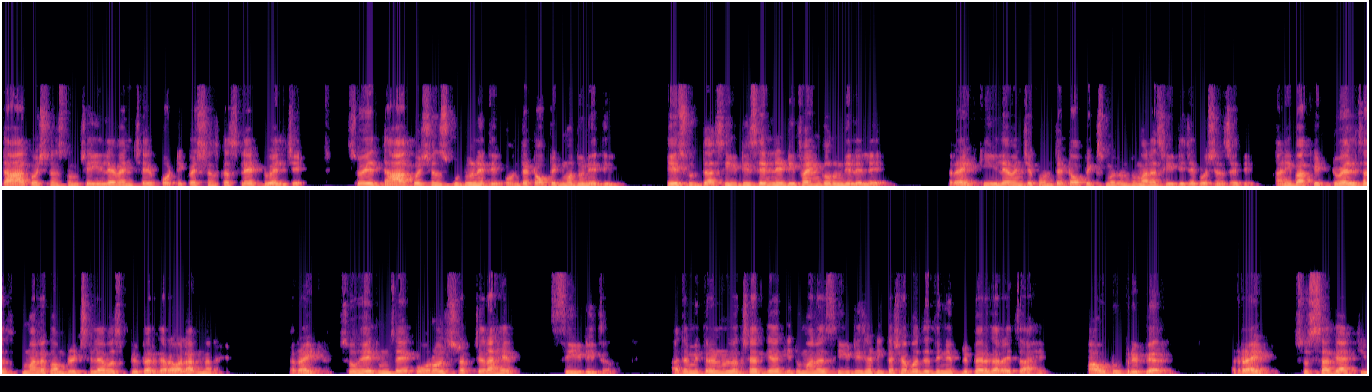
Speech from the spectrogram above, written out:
दहा क्वेश्चन्स तुमचे इलेव्हनचे फोर्टी क्वेश्चन्स कसले? ट्वेल्थचे सो हे दहा क्वेश्चन्स कुठून येतील? कोणत्या टॉपिक मधून येतील? हे सुद्धा सीईटी सेलने डिफाईन करून दिलेले आहे. राईट की इलेव्हनचे कोणत्या टॉपिक्स मधून तुम्हाला सीईटीचे क्वेश्चन्स येतील. आणि बाकी ट्वेल्थचा तुम्हाला कंप्लीट सिलेबस प्रिपेअर करावा लागणार आहे. राईट सो हे तुमचं एक ओव्हरऑल स्ट्रक्चर आहे सीईटीचं आता मित्रांनो लक्षात घ्या की तुम्हाला सीईटी साठी कशा पद्धतीने प्रिपेअर करायचं आहे? How to prepare right so सगळ्याची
